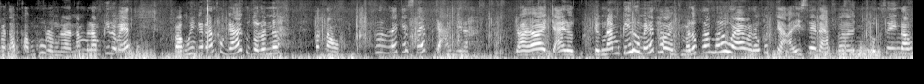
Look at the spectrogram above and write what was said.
Và tổng cộng khu rừng là 55 km. Và nguyên cái đám con gái của tôi linh á bắt đầu cứ lấy cái step chạy gì nè. Trời ơi chạy được chừng 5 km thôi mà lúc đó mới qua mà đâu có chạy xe đạp uh, thường xuyên đâu.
